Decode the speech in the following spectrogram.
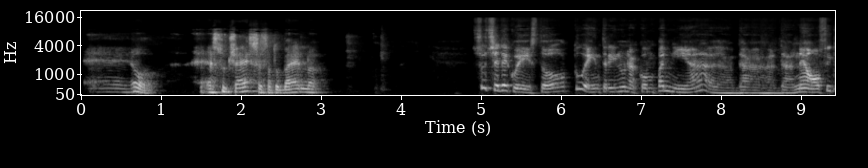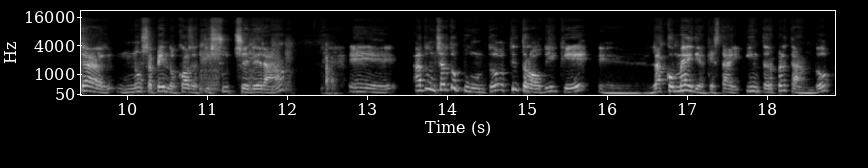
Eh, oh, è successo, è stato bello. Succede questo, tu entri in una compagnia eh, da, da, neofita, non sapendo cosa ti succederà, e ad un certo punto ti trovi che eh, la commedia che stai interpretando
